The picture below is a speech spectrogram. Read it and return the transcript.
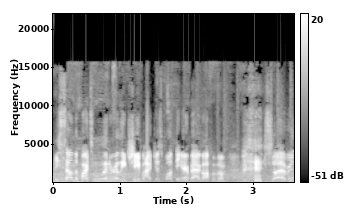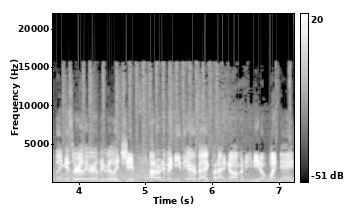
He's selling the parts literally cheap. I just bought the airbag off of him. so everything is really, really, really cheap. I don't even need the airbag, but I know I'm gonna need it one day,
